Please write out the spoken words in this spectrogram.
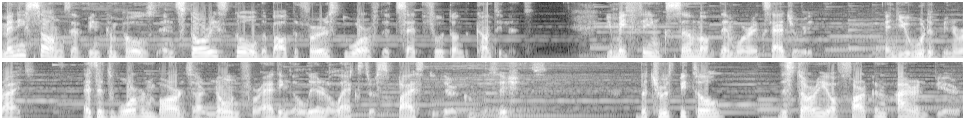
Many songs have been composed and stories told about the first dwarf that set foot on the continent. You may think some of them were exaggerated, and you would have been right, as the dwarven bards are known for adding a little extra spice to their compositions. But truth be told, the story of Farcon Ironbeard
